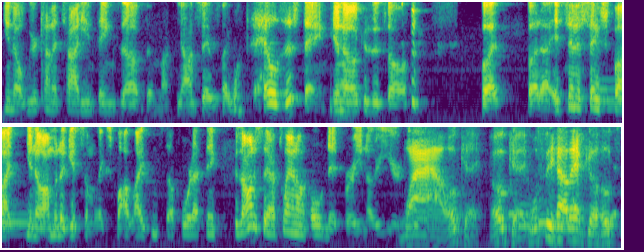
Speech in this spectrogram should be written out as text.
you know we were kind of tidying things up, and my fiance was like, "What the hell is this thing?" You know, because it's all. but but uh, it's in a safe spot. You know, I'm gonna get some like spotlights and stuff for it. I think because honestly, I plan on holding it for another year. or two. Wow. Okay. Okay. We'll see how that goes.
